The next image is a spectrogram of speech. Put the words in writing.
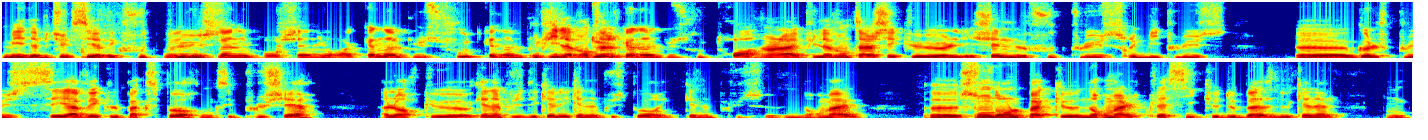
Mais d'habitude c'est avec Foot Plus. l'année prochaine, il y aura Canal Plus Foot, Canal Plus puis Foot l'avantage- 2, Canal Plus Foot 3. Voilà, et puis l'avantage, c'est que les chaînes Foot Plus, Rugby Plus, euh, Golf Plus, c'est avec le pack sport, donc c'est plus cher. Alors que euh, Canal Plus décalé, Canal Plus sport et Canal Plus euh, normal sont dans le pack normal classique de base de Canal. Donc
